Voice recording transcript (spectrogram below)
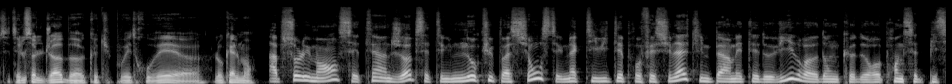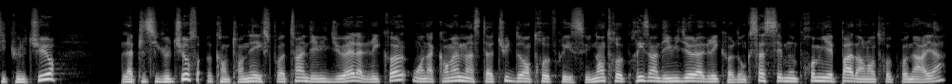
C'était le seul job euh, que tu pouvais trouver euh, localement. Absolument, c'était un job, c'était une occupation, c'était une activité professionnelle qui me permettait de vivre, donc de reprendre cette pisciculture. La pisciculture, quand on est exploitant individuel agricole, on a quand même un statut d'entreprise. C'est une entreprise individuelle agricole. Donc ça, c'est mon premier pas dans l'entrepreneuriat.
